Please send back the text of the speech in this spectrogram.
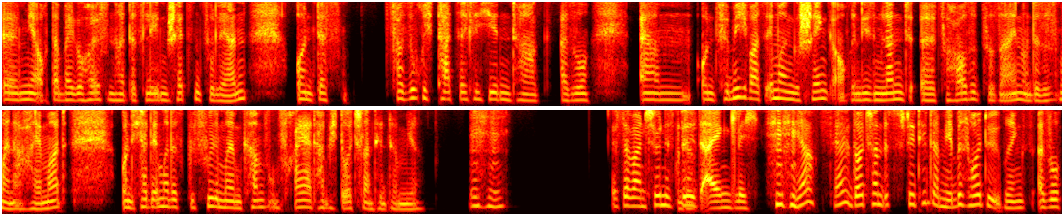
äh, mir auch dabei geholfen hat, das Leben schätzen zu lernen. Und das versuche ich tatsächlich jeden Tag. Also ähm, und für mich war es immer ein Geschenk, auch in diesem Land äh, zu Hause zu sein. Und das ist meine Heimat. Und ich hatte immer das Gefühl, in meinem Kampf um Freiheit habe ich Deutschland hinter mir. Mhm. Ist aber ein schönes Bild das, eigentlich. ja, ja, Deutschland ist, steht hinter mir, bis heute übrigens. Also,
